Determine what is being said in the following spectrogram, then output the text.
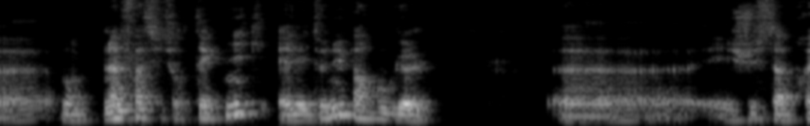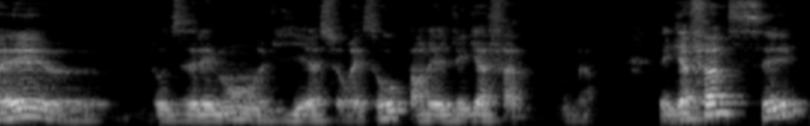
Euh, bon, l'infrastructure technique, elle est tenue par Google. Euh, et juste après, euh, d'autres éléments liés à ce réseau par les, GAFAM. Les GAFAM, c'est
